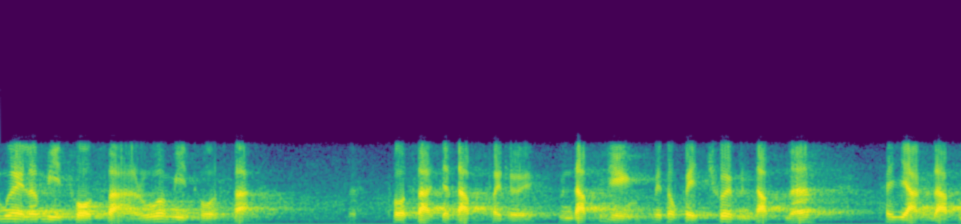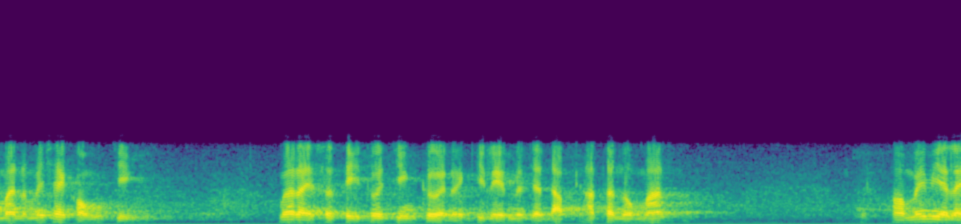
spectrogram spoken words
เมื่อยแล้วมีโทสะรู้ว่ามีโทสะ โทสะจะดับไปเลย มันดับเอง ไม่ต้องไปช่วยมันดับนะ ถ้าอยากดับมันไม่ใช่ของจริง เมื่อไรสติตัวจริงเกิดนะกิเลสมันจะดับอัตโนมัติ พอไม่มีอะไร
